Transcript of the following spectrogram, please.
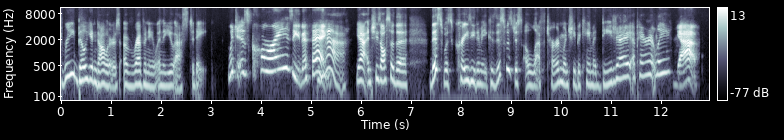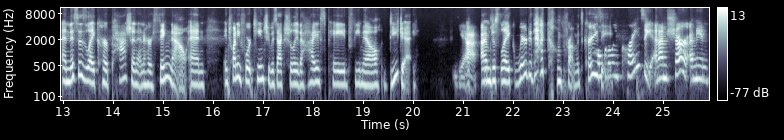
$3 billion of revenue in the US to date. Which is crazy to think. Yeah. Yeah. And she's also the, this was crazy to me because this was just a left turn when she became a DJ, apparently. Yeah. And this is like her passion and her thing now. And in 2014, she was actually the highest paid female DJ. Yeah. I, am just like, where did that come from? It's crazy. Totally crazy. And I'm sure, I mean,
